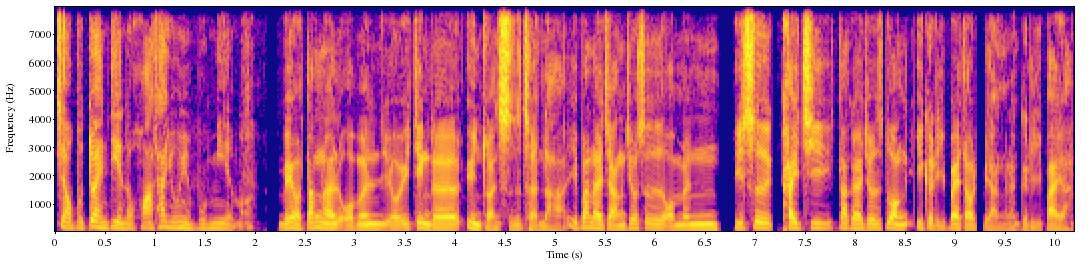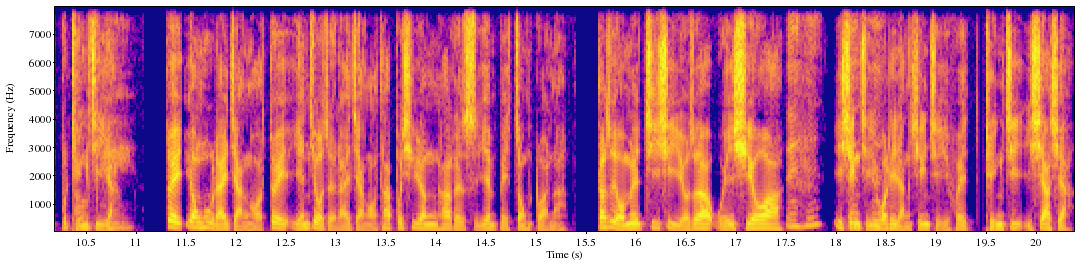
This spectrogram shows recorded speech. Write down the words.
只要不断电的话，它永远不灭吗？没有，当然我们有一定的运转时程啦。一般来讲，就是我们一次开机大概就是用一个礼拜到两个礼拜啊，不停机啊。Okay. 对用户来讲哦，对研究者来讲哦，他不希望他的实验被中断啊。但是我们的机器有时候要维修啊，一星期或者两星期会停机一下下。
